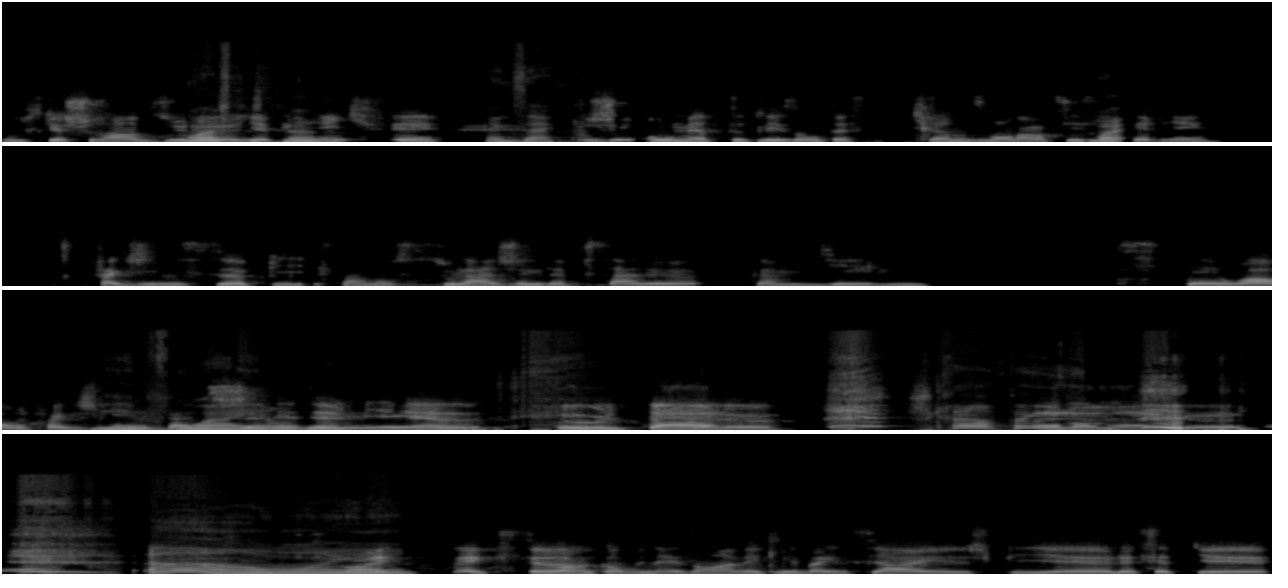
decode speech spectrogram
où ce que je suis rendue, là, il n'y a plus rien qui fait. Exact. J'ai beau mettre toutes les autres crèmes du monde entier, ça ne fait rien. Fait que j'ai mis ça, puis ça m'a soulagé, là, puis ça l'a comme guéri. C'était wow. Fait que je me badigeonnais de miel tout le temps, là. Je crains pas. Oh my god. ah, ouais. ouais. Fait ça, en combinaison avec les bains de siège, puis euh, le fait que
